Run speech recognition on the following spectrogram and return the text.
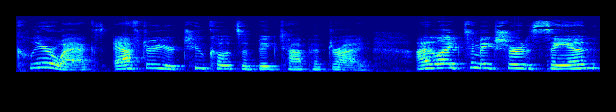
clear wax, after your two coats of Big Top have dried. I like to make sure to sand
